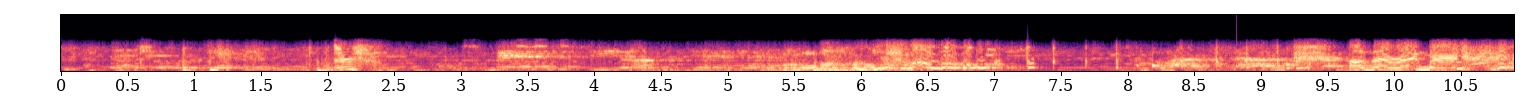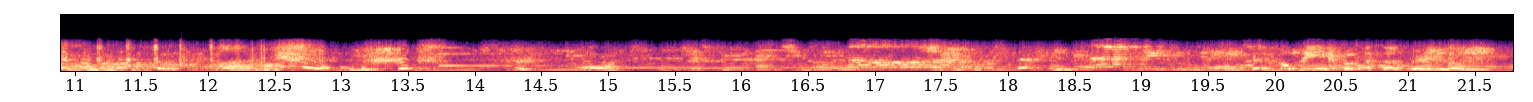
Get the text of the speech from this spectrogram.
How's that Redbird? Physical pain, I put myself through.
